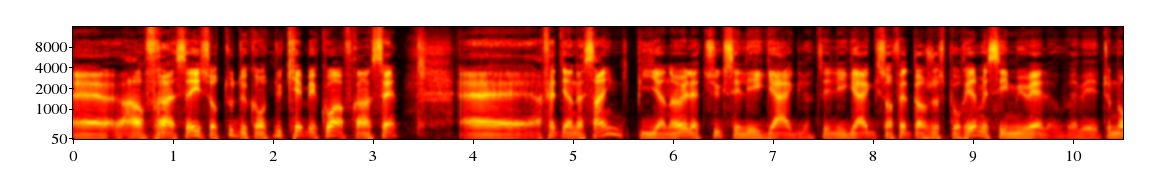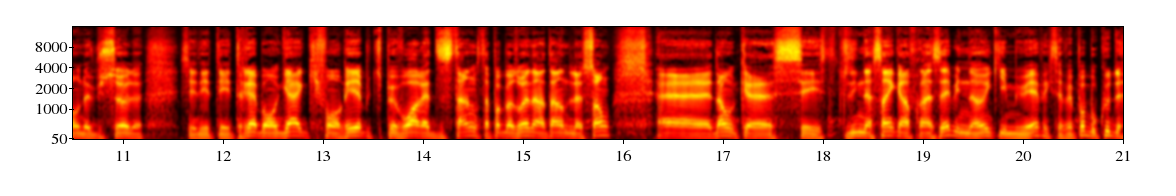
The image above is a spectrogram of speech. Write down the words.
euh, en français et surtout de contenu québécois en français. Euh, en fait, il y en a cinq, puis il y en a un là-dessus que c'est les gags. Là. Les gags qui sont faits par Juste pour rire, mais c'est muet. Là. Vous avez, tout le monde a vu ça. C'est des, des très bons gags qui font rire, puis tu peux voir à distance. T'as pas besoin d'entendre le son. Euh, donc, euh, c'est tu dis qu'il y en a cinq en français, puis il y en a un qui est muet, fait que ça fait pas beaucoup de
